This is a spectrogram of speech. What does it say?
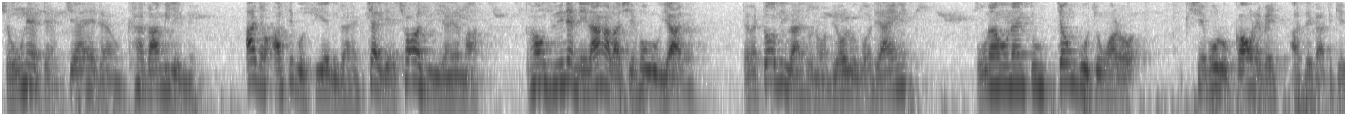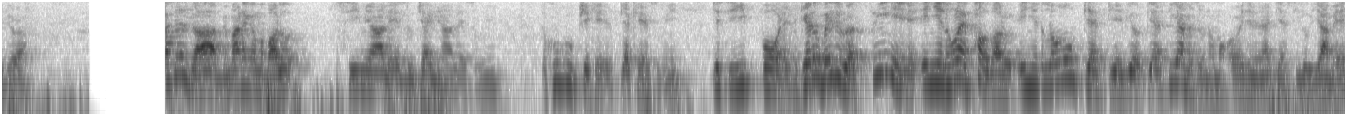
ရုံးနဲ့တန်ကြမ်းနဲ့တန်ကိုခံစားမိလိမ့်မယ် အားကြောင့် R6 ကိုစီးရတဲ့သူတိုင်းကြိုက်တယ်6စီတိုင်းထဲမှာတစ်ထောင်စီနဲ့နေလားငါလားရှင်ဖုတ်လို့ရတယ်ဒါပေမဲ့ top စီပိုင်းဆိုတော့ပြောလို့ပေါ့ဒီတိုင်းဘုံတိုင်းဘုံတိုင်းသူចုံကိုကျုံကတော့ရှင်ဖုတ်လို့ကောင်းတယ်ပဲ R6 ကတကယ်ပြောတာ access ကမြန်မာနိုင်ငံမှာဘာလို့စီးများလဲလူကြိုက်များလဲဆိုရင်တခုခုဖြစ်ခဲ့ပြတ်ခဲ့ဆိုရင်ပစ္စည်းပေါ်တယ်တကယ်လို့မဲဆိုတော့စီးနေနေအင်ဂျင်လုံးလိုက်ဖောက်သွားလို့အင်ဂျင်တစ်လုံးလုံးပြန်ပြင်ပြီးတော့ပြန်စီးရမယ်ဆိုတော့မှ original တိုင်းပြန်စီးလို့ရမယ်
